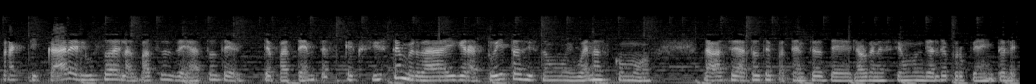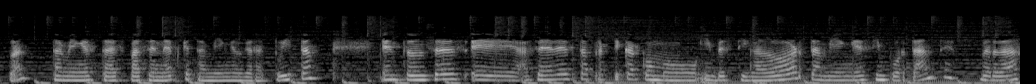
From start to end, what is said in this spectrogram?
practicar el uso de las bases de datos de, patentes que existen, ¿verdad? Hay gratuitas y son muy buenas como la base de datos de patentes de la Organización Mundial de Propiedad Intelectual. También está SpaceNet que también es gratuita. Entonces, eh, hacer esta práctica como investigador también es importante, ¿verdad?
